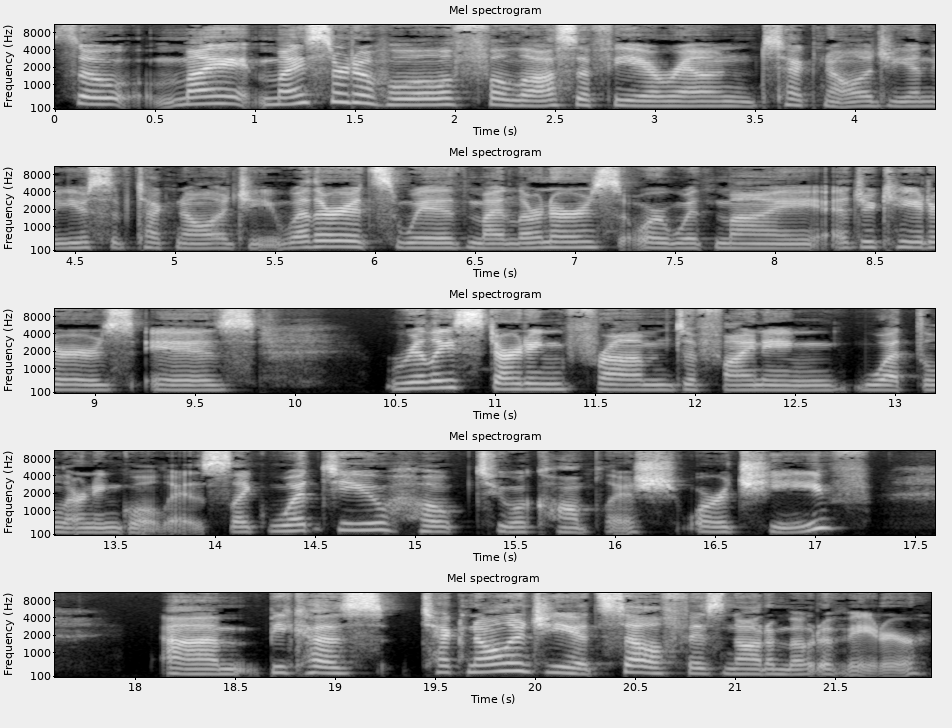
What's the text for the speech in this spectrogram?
So my my sort of whole philosophy around technology and the use of technology, whether it's with my learners or with my educators, is really starting from defining what the learning goal is. Like, what do you hope to accomplish or achieve? Um, because technology itself is not a motivator.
